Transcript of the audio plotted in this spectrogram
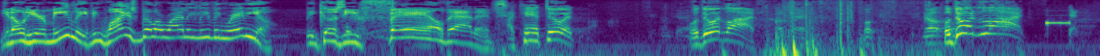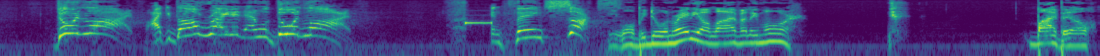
You don't hear me leaving. Why is Bill O'Reilly leaving radio? Because he failed at it. I can't do it. We'll do it live. Okay. We'll, no. we'll do it live. It. Do it live. I can. I'll write it and we'll do it live. F***ing thing sucks. He won't be doing radio live anymore. Bye, Bill.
